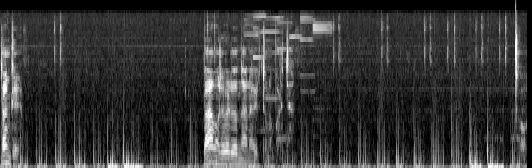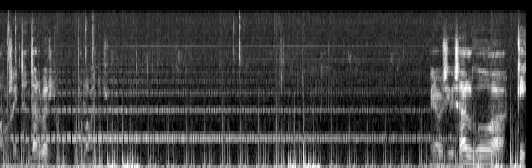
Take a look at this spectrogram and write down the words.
Tanque. Vamos a ver dónde han abierto una puerta. O vamos a intentar verlo, por lo menos. Mira a ver si ves algo aquí.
